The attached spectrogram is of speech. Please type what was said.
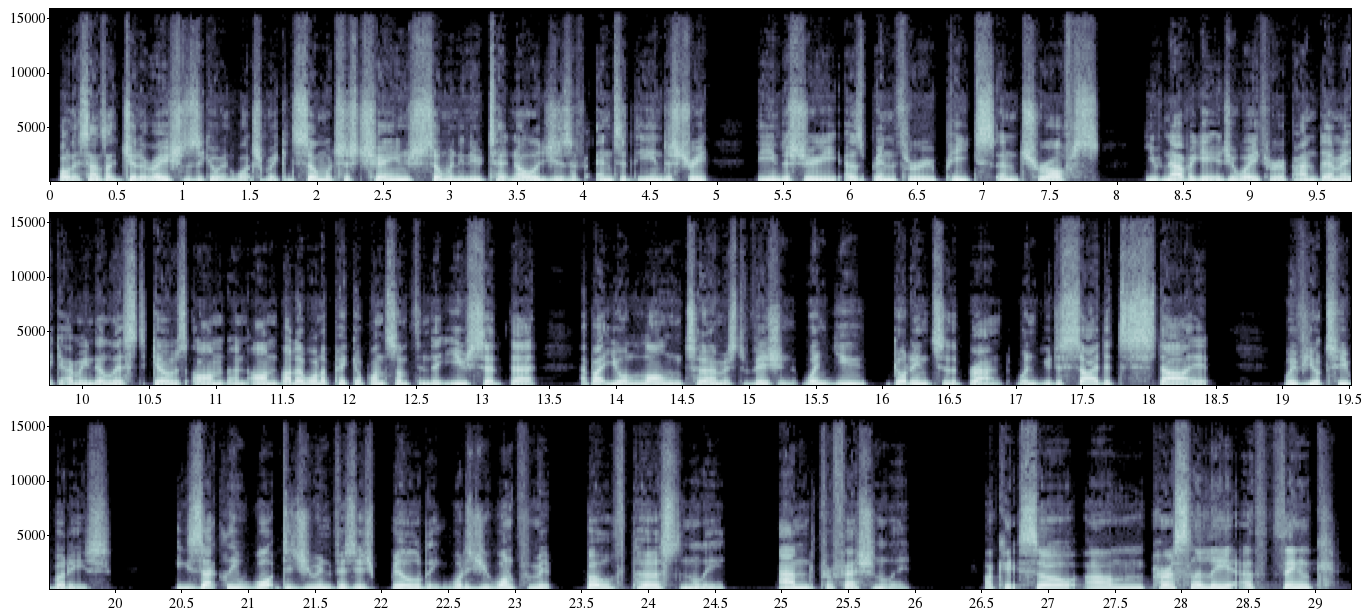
well, it sounds like generations ago in watchmaking. So much has changed. So many new technologies have entered the industry. The industry has been through peaks and troughs. You've navigated your way through a pandemic. I mean, the list goes on and on. But I want to pick up on something that you said there about your long termist vision. When you got into the brand, when you decided to start it with your two buddies, exactly what did you envisage building? What did you want from it, both personally and professionally? Okay, so um, personally, I think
